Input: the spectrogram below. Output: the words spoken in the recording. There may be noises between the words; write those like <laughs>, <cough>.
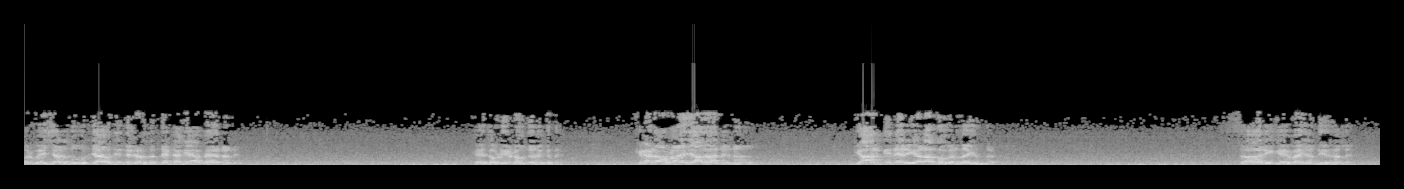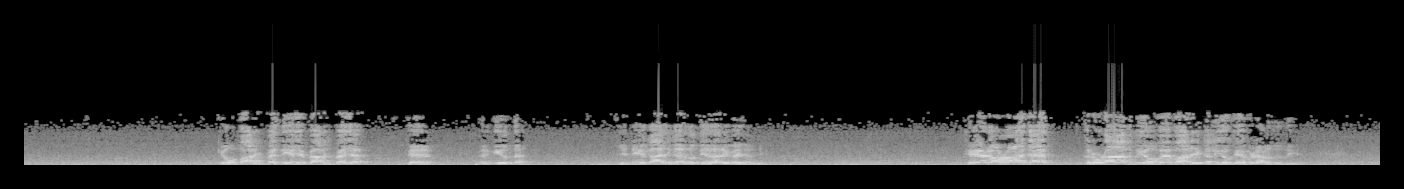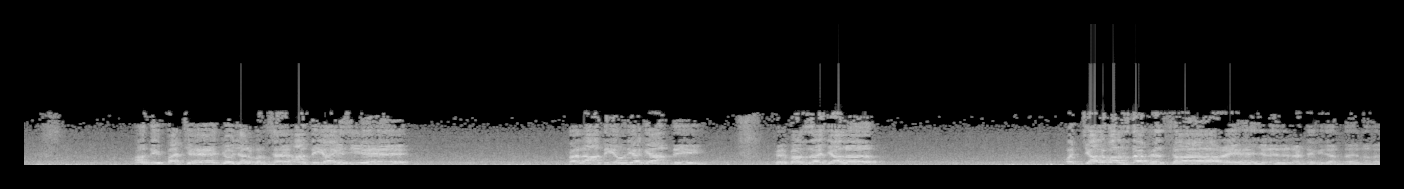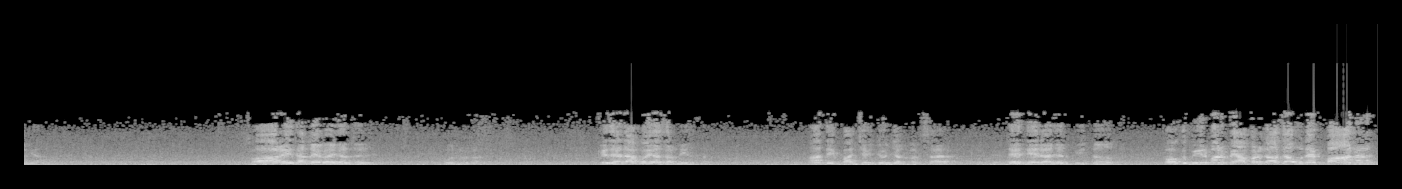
ਪਰਮੇਸ਼ਰ ਸੂਰਜ ਆ, ਉਹਦੀ ਦਿਖਣ ਦਿੰਦੇ ਟਕਿਆ ਪਿਆ ਇਹਨਾਂ ਨੇ। ਇਹ ਥੋੜੀ ਉਡਾਉਂਦੇ ਨੇ ਕਿਤੇ। ਖੇਡ ਆਉਣ ਵਾਲੇ ਜ਼ਿਆਦਾ ਨੇ ਨਾ। ਗਿਆਨ ਕੀ ਨੇਰੀ ਵਾਲਾ ਕੋ ਵਿਰਲਾ ਹੀ ਹੁੰਦਾ। ਸਾਰੀ ਖੇ ਬਹਿ ਜਾਂਦੀ ਹੈ ਥੱਲੇ। ਕਿਉਂ ਬਾਰਿਸ਼ ਪੈਂਦੀ ਹੈ? ਜੇ ਬਾਰਿਸ਼ ਪੈ ਜਾ ਫਿਰ ਫਿਰ ਕੀ ਹੁੰਦਾ? ਜਿੰਨੀ ਕਾਜ ਕਰ ਦਿੰਦੀ ਸਾਰੀ ਬਹਿ ਜਾਂਦੀ। ਖੇਡ ਆਉਣ ਵਾਲਾ ਚਾਹੇ ਕਰੋੜਾ ਆਦਮੀ ਹੋਵੇ, ਬਾਹਰ ਕਲਿਓ ਖੇ ਬਿਠਾ ਦਿੰਦੀ ਹੈ। ਆਂਦੀ ਪਾਛੇ, ਜੋ ਜਲ ਵਰਸਾ, ਆਂਦੀ ਆਈ ਸੀ ਇਹ। ਪਹਿਲਾਂ ਆਂਦੀ ਆਉਂਦੀ ਆ ਗਿਆਨ ਦੀ, ਫਿਰ ਵਰਸਦਾ ਜਲ। ਪਰ ਜਲ ਵਰਸਦਾ ਫਿਰ ਸਾਰੇ ਜਿਹੜੇ ਨੇ ਨਾ ਟਿਕ ਜਾਂਦਾ ਇਹਨਾਂ ਦਾ ਗਿਆਨ। ਸਾਰੇ ਥੱਲੇ ਬਹਿ ਜਾਂਦੇ ਨੇ। ਉਹਨਾਂ ਕਿਸੇ ਦਾ ਕੋਈ ਅਸਰ ਨਹੀਂ ਹੁੰਦਾ। ਆਂਦੀ, ਪਾਛੇ ਜੋ ਜਲ ਵਰਸਾ ਤੇ ਤੇਰਾ ਜਲ ਪੀਦਾ ਉਹ ਕਬੀਰ ਮਨ ਭਿਆ ਪ੍ਰਗਾਸਾ ਉਹਦੇ ਭਾਨ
